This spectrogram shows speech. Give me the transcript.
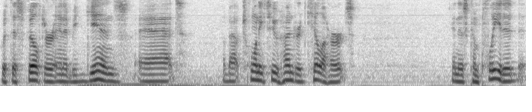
with this filter and it begins at about 2200 kilohertz and is completed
